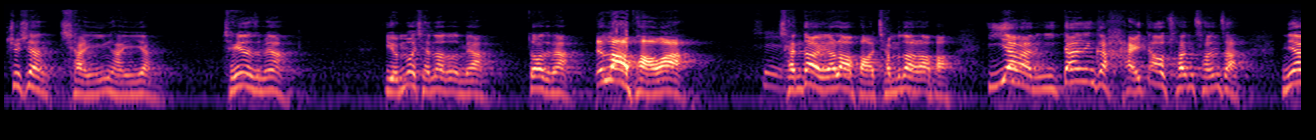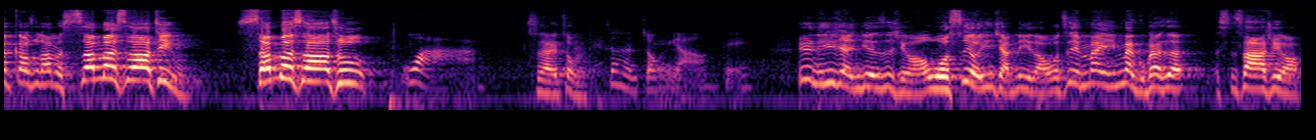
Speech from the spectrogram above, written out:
就像抢银行一样，抢银行怎么样？有没有抢到都怎么样？都要怎么样？要绕跑啊！是，抢到也要绕跑，抢不到绕跑，一样啊！你当一个海盗船船长，你要告诉他们什么时候要进，什么时候出，哇，这才重点。这很重要，对，因为你想一件事情哦，我是有影响力的哦、我自己卖卖股票是是杀下去哦，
